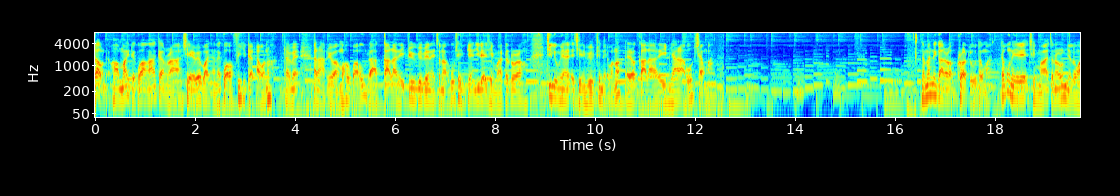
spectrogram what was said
တောက်တယ်ဟာမိုက်တယ်ကွာငါကင်မရာ share ပဲပါညာနဲ့ကိုယ့် office တက်တာပေါ့နော်ဒါပေမဲ့အဲ့ဒါမျိုးကမဟုတ်ပါဘူးဒါကာလာတွေပြူပြပြနဲ့ကျွန်တော်အခုချိန်ပြန်ကြည့်တဲ့အချိန်မှာတော်တော်ကြည့်လို့မရတဲ့အခြေအနေမျိုးဖြစ်နေပေါ့နော်အဲ့တော့ကာလာတွေများတာကိုရှောင်ပါ နံပါတ်2ကတော့ crop 2တော့မှာဓာတ်ပုံနေတဲ့အချိန်မှာကျွန်တော်တို့မျက်လုံးက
